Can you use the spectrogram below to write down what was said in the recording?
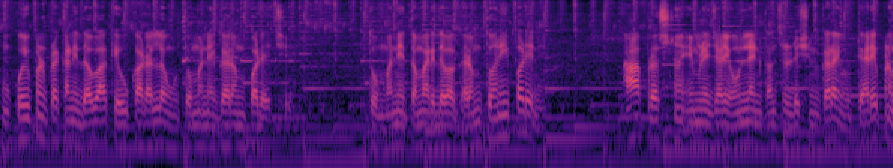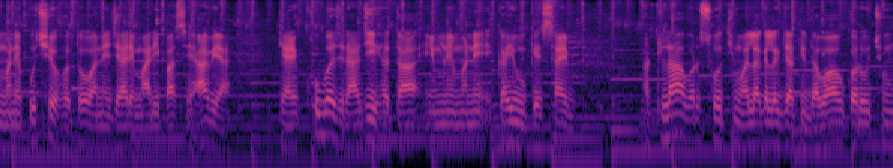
હું કોઈ પણ પ્રકારની દવા કે ઉકાળા લઉં તો મને ગરમ પડે છે. તો મને તમારી દવા ગરમ તો નહીં પડે ને? આ પ્રશ્ન એમણે જ્યારે ઓનલાઈન કન્સલ્ટેશન કરાયું, ત્યારે પણ મને પૂછ્યો હતો અને જ્યારે મારી પાસે આવ્યા, ત્યારે ખૂબ જ રાજી હતા. એમણે મને કહ્યું કે, સાહેબ આટલા વર્ષોથી હું અલગ અલગ જાતની દવાઓ કરું છું.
